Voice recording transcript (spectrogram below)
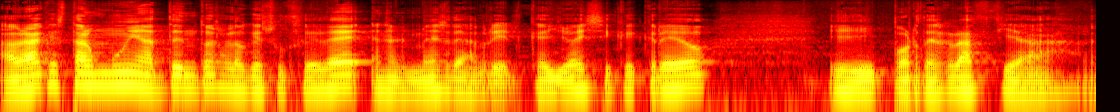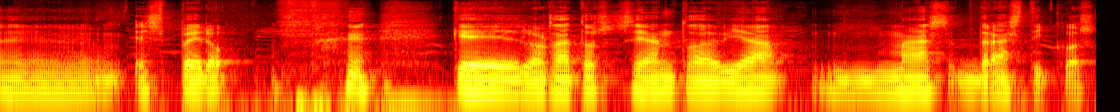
Habrá que estar muy atentos a lo que sucede en el mes de abril, que yo ahí sí que creo y por desgracia eh, espero que los datos sean todavía más drásticos.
